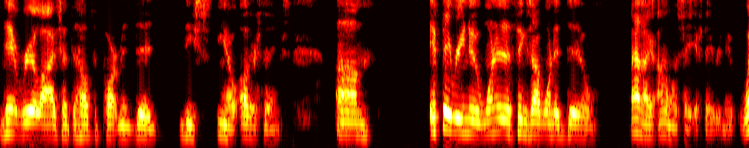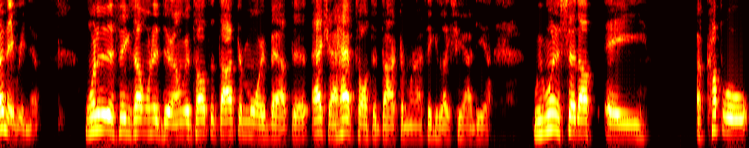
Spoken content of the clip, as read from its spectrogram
didn't realize that the health department did these, you know, other things. Um, if they renew, one of the things I want to do, and I, I don't want to say if they renew, when they renew, one of the things I want to do, I'm going to talk to Dr. Moy about this. Actually, I have talked to Dr. Moy. I think he likes the idea we want to set up a a couple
